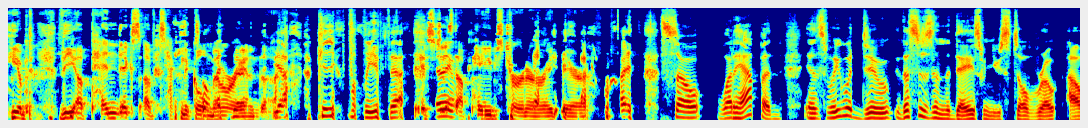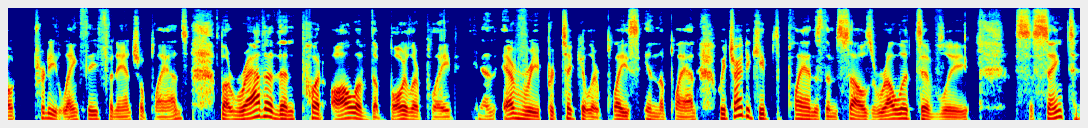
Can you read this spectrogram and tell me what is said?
The, the appendix of technical oh, memoranda. yeah. Can you believe that? It's just a page turner right there. right. So what happened is we would do this is in the days when you still wrote out pretty lengthy financial plans but rather than put all of the boilerplate in every particular place in the plan. We tried to keep the plans themselves relatively succinct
